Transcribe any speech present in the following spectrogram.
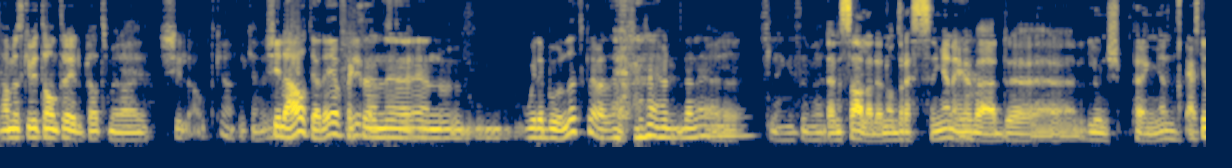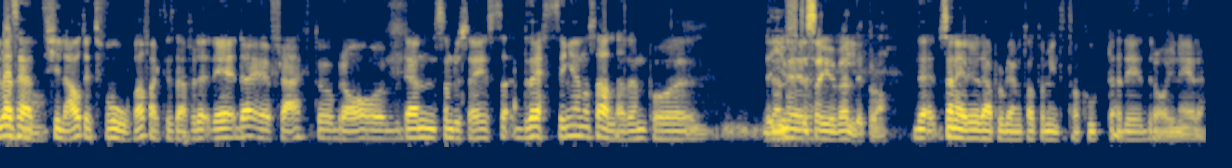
Ja men ska vi ta en tredje plats med dig? Chill out kanske? Kan det? Chill out ja, det är faktiskt, en, faktiskt eh, en with a bullet skulle jag säga. Den är, är, Slänger sig med. Den salladen och dressingen är ju värd eh, lunchpengen. jag skulle vilja säga att chill out är tvåa faktiskt där. För det, det, det är fräscht och bra. Och den som du säger, dressingen och salladen på... eh, Det den gifter är- sig ju väldigt bra. Det, sen är det ju det här problemet att de inte tar kort där. Det drar ju ner det.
